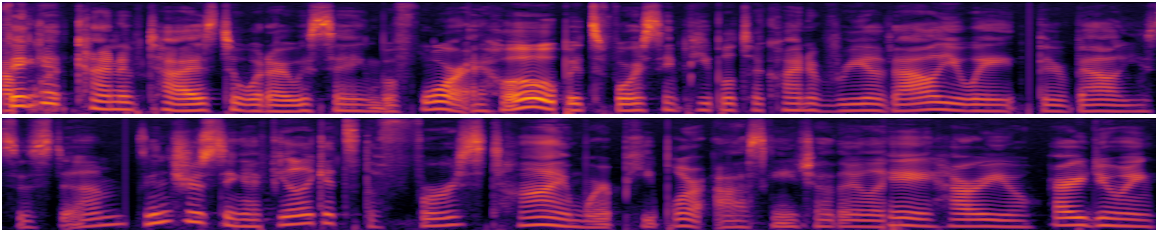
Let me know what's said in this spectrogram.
I think it kind of ties to what I was saying before. I hope it's forcing people to kind of reevaluate their value system. It's interesting. I feel like it's the first time where people are asking each other, like, hey, how are you? How are you doing?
